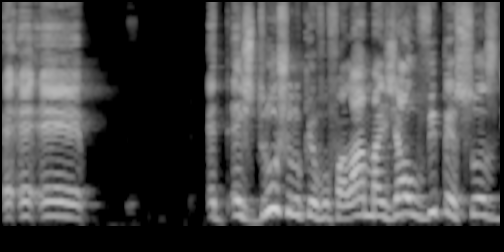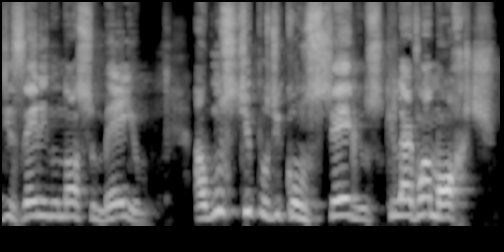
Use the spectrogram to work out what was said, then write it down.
é, é, é, é, esdrúxulo o que eu vou falar, mas já ouvi pessoas dizerem no nosso meio alguns tipos de conselhos que levam à morte,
